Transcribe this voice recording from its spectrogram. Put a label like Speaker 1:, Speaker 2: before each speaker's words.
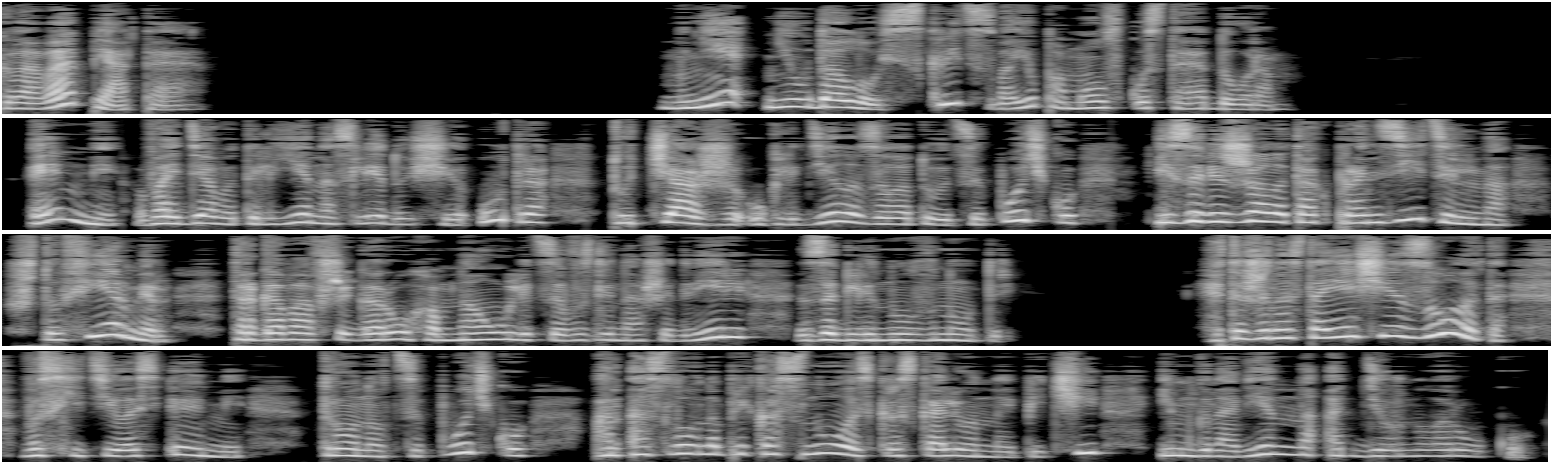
Speaker 1: Глава пятая Мне не удалось скрыть свою помолвку с Теодором. Эмми, войдя в ателье на следующее утро, тотчас же углядела золотую цепочку и завизжала так пронзительно, что фермер, торговавший горохом на улице возле нашей двери, заглянул внутрь. «Это же настоящее золото!» — восхитилась Эмми. Тронув цепочку, она словно прикоснулась к раскаленной печи и мгновенно отдернула руку.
